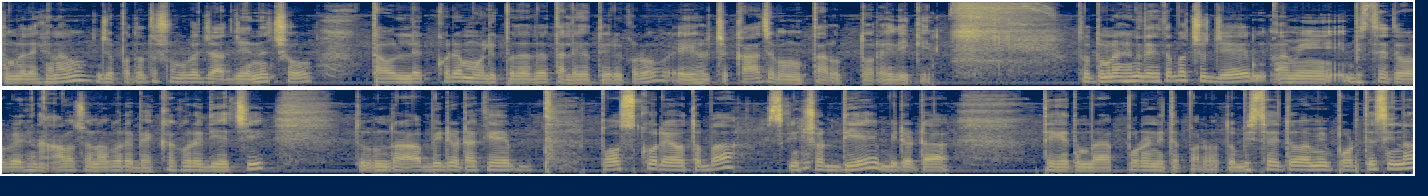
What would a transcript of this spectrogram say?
তোমরা দেখে নাও যে পদার্থ সম্পর্কে যা জেনেছো তা উল্লেখ করে মৌলিক পদার্থের তালিকা তৈরি করো। এই হচ্ছে কাজ এবং তার উত্তর এইদিকে। তো তোমরা এখানে দেখতে পাচ্ছ যে আমি বিস্তারিতভাবে এখানে আলোচনা করে ব্যাখ্যা করে দিয়েছি। তোমরা ভিডিওটাকে পজ করে অথবা স্ক্রিনশট দিয়ে ভিডিওটা থেকে তোমরা পড়ে নিতে পারো। তো বিস্তারিত আমি পড়তেছি না।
